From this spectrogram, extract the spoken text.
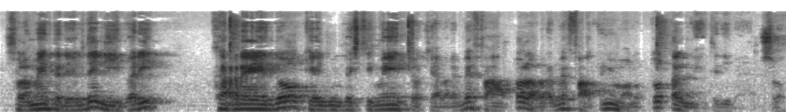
solamente del delivery, credo che l'investimento che avrebbe fatto l'avrebbe fatto in modo totalmente diverso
